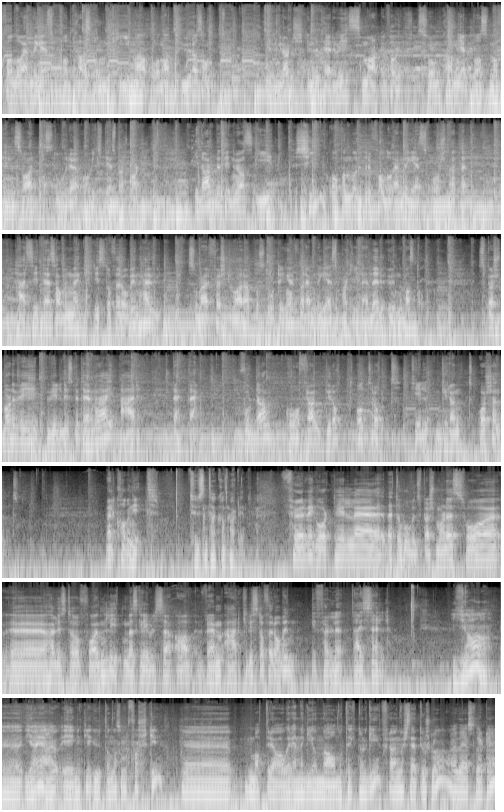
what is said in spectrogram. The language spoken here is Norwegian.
Follo MDGs podkast om klima og natur og sånt. Til Grunge inviterer vi smarte folk som kan hjelpe oss med å finne svar på store og viktige spørsmål. I dag befinner vi oss i Ski og på Nordre Follo MDGs årsmøte. Her sitter jeg sammen med Kristoffer Robin Haug, som er førstevara på Stortinget for MDGs partileder Une Bastholm. Spørsmålet vi vil diskutere med deg, er dette. Hvordan gå fra grått og trått til grønt og skjønt? Velkommen hit. Tusen takk, Hans Martin. Før vi går til eh, dette hovedspørsmålet, så eh, har jeg lyst til å få en liten beskrivelse av hvem er Kristoffer Robin, ifølge deg selv. Ja, eh, jeg er jo egentlig utdanna som forsker. Materialer, energi og nanoteknologi fra Universitetet i Oslo. det jeg studerte.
